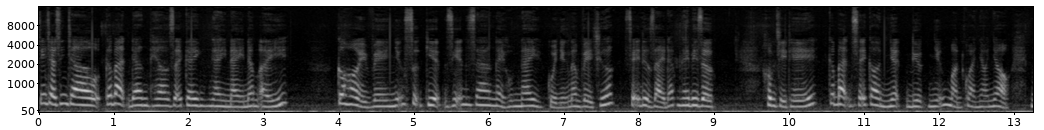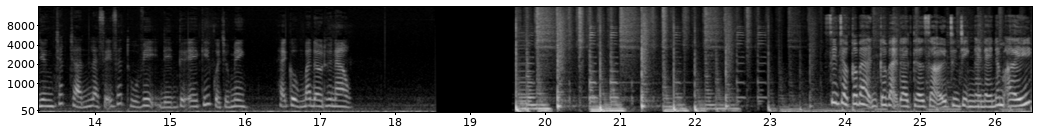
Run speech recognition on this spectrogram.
Xin chào xin chào, các bạn đang theo dõi kênh Ngày này năm ấy. Câu hỏi về những sự kiện diễn ra ngày hôm nay của những năm về trước sẽ được giải đáp ngay bây giờ. Không chỉ thế, các bạn sẽ còn nhận được những món quà nhỏ nhỏ nhưng chắc chắn là sẽ rất thú vị đến từ ekip của chúng mình. Hãy cùng bắt đầu thôi nào. Xin chào các bạn, các bạn đang theo dõi chương trình ngày này năm ấy.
